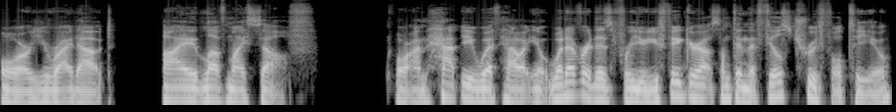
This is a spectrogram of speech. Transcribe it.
Or you write out, I love myself or I'm happy with how, you know, whatever it is for you, you figure out something that feels truthful to you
